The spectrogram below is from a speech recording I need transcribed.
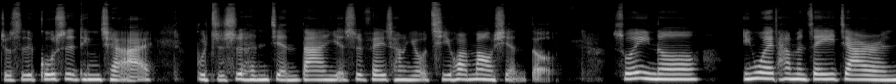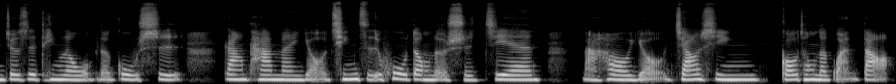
就是故事听起来不只是很简单，也是非常有奇幻冒险的。所以呢，因为他们这一家人就是听了我们的故事。让他们有亲子互动的时间，然后有交心沟通的管道。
